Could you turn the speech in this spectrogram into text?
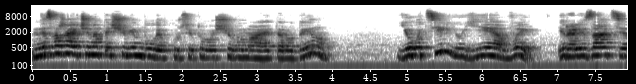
Незважаючи на те, що він буде в курсі того, що ви маєте родину, його ціллю є ви і реалізація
